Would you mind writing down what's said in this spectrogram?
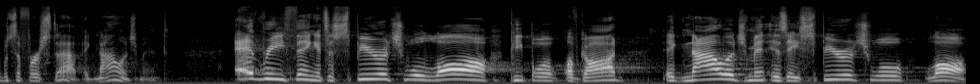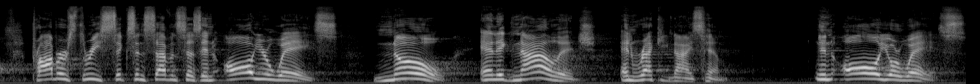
What's the first step? Acknowledgement. Everything, it's a spiritual law, people of God. Acknowledgement is a spiritual law. Proverbs 3 6 and 7 says, In all your ways, know and acknowledge and recognize him in all your ways.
